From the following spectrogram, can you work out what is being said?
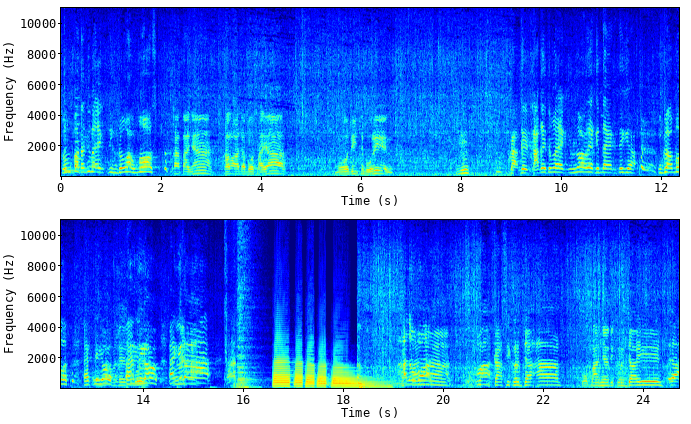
Sumpah tadi mah acting doang, Bos. Katanya kalau ada bos saya mau diceburin. Hmm? Kagak, kagak itu mah acting doang ya kita acting ya. Enggak, Bos. Acting doang. Acting doang. Acting doang. Aduh, Bos. Makanya Pak. kasih kerjaan, bukannya dikerjain. Ya,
